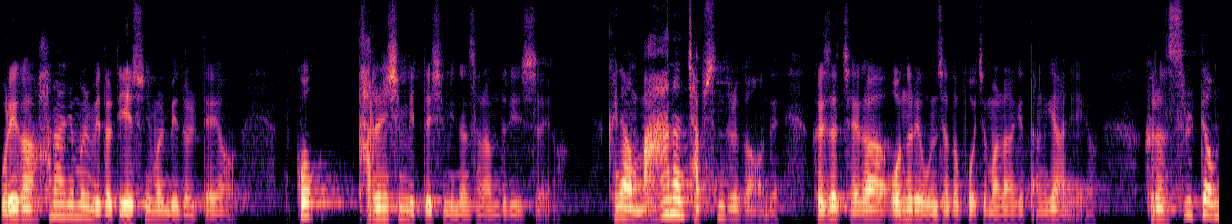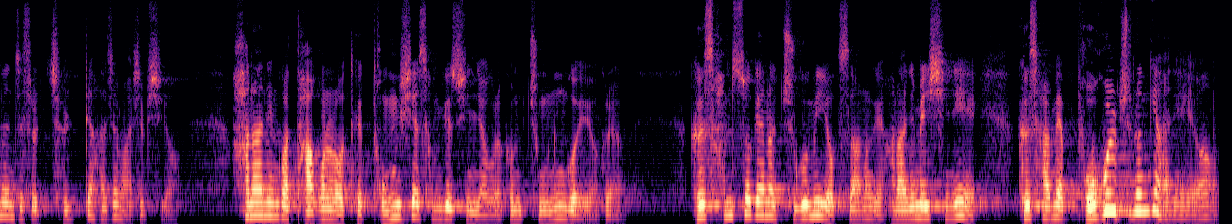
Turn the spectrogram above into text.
우리가 하나님을 믿을 때, 예수님을 믿을 때요, 꼭 다른 신 믿듯이 믿는 사람들이 있어요. 그냥 많은 잡신들 가운데. 그래서 제가 오늘의 운세도 보지 말라는 게 딴 게 아니에요. 그런 쓸데없는 짓을 절대 하지 마십시오. 하나님과 다곤을 어떻게 동시에 섬길 수 있냐고요. 그럼 죽는 거예요. 그냥. 그 삶 속에는 죽음이 역사하는 거예요. 하나님의 신이 그 삶에 복을 주는 게 아니에요.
